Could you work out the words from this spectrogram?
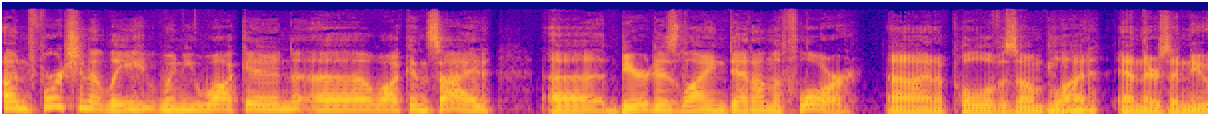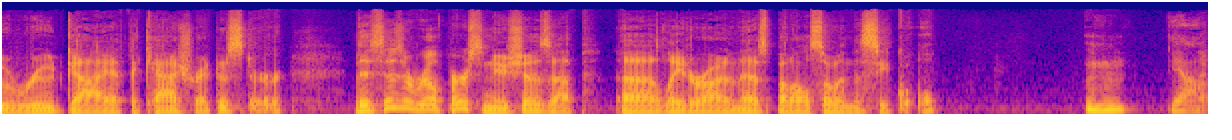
unfortunately, when you walk in, uh, walk inside, uh, Beard is lying dead on the floor uh, in a pool of his own blood, mm-hmm. and there's a new rude guy at the cash register. This is a real person who shows up uh, later on in this, but also in the sequel. Mm-hmm. Yeah,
